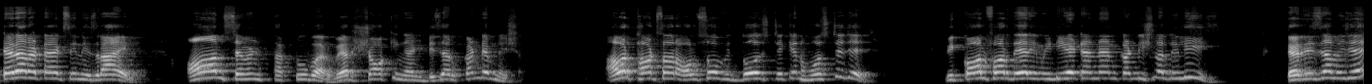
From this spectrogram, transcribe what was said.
terror attacks in Israel on seventh October we are shocking and deserve condemnation our thoughts are also with those hostages we call for their immediate and unconditional release terrorism is a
